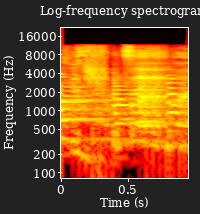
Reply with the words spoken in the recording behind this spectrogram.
lost.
